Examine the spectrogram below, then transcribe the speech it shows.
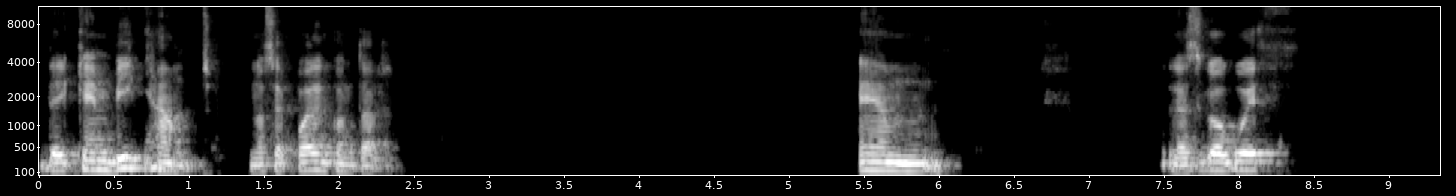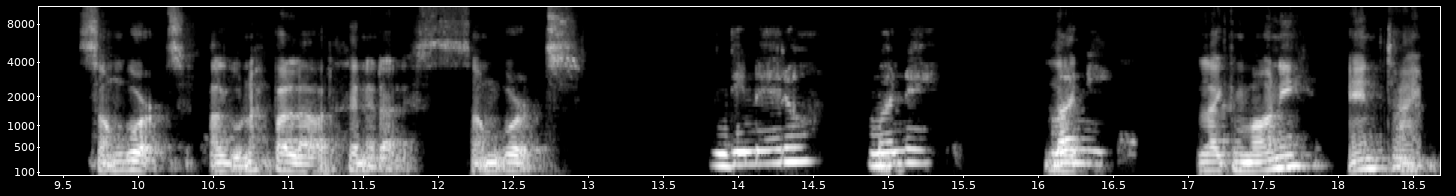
They can be count. No se pueden contar. Um, let's go with some words. Algunas palabras generales. Some words. Dinero, money, Like, money. Like money and time.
